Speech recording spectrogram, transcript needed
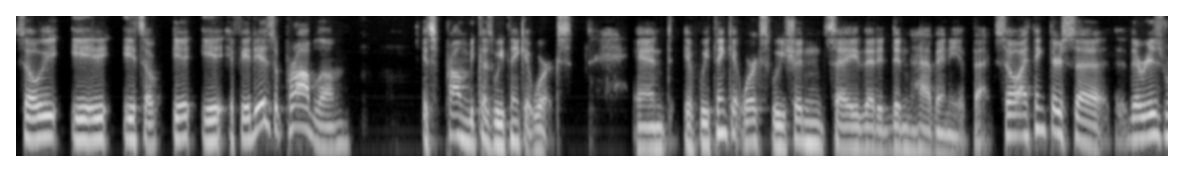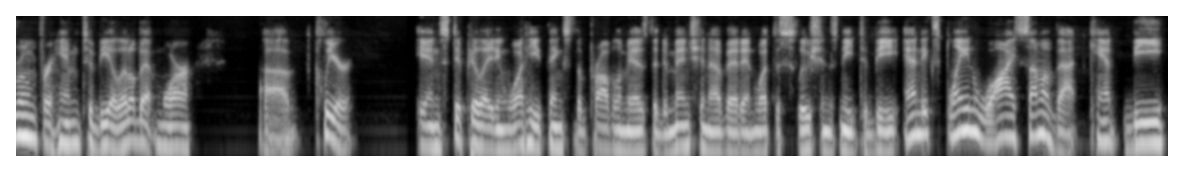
So it, it, it's a it, if it is a problem, it's a problem because we think it works. And if we think it works, we shouldn't say that it didn't have any effect. So I think there's a, there is room for him to be a little bit more uh, clear in stipulating what he thinks the problem is, the dimension of it, and what the solutions need to be, and explain why some of that can't be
